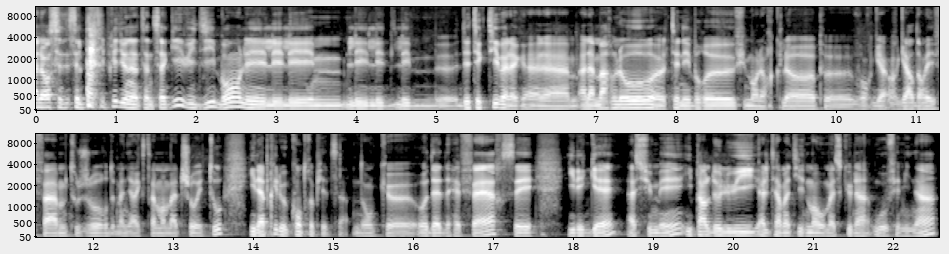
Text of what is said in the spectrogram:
Alors, c'est le parti pris de Jonathan Sagiv. Il dit bon, les, euh, détectives à la, Marlowe, euh, ténébreux, fumant leur clope, euh, regardant les femmes toujours de manière extrêmement macho et tout. Il a pris le contre-pied de ça. Donc, euh, Oded Heffer, c'est il est gay, assumé. Il parle de lui alternativement au masculin ou au féminin.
